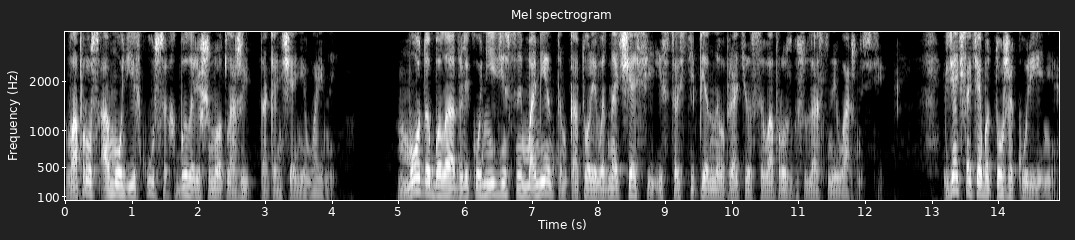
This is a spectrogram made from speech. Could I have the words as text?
Вопрос о моде и вкусах было решено отложить до окончания войны. Мода была далеко не единственным моментом, который в одночасье из второстепенного превратился в вопрос государственной важности. Взять хотя бы то же курение.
